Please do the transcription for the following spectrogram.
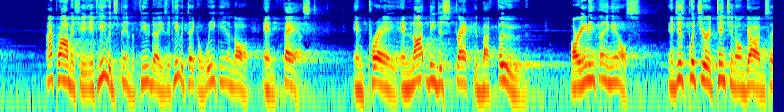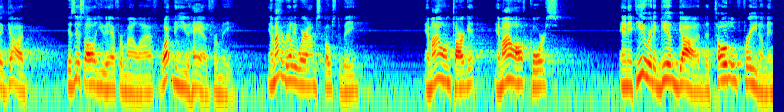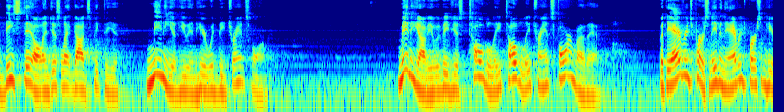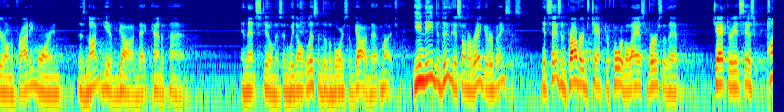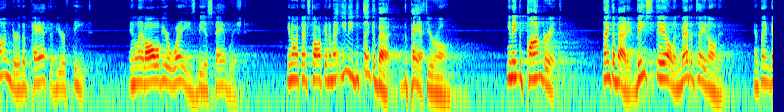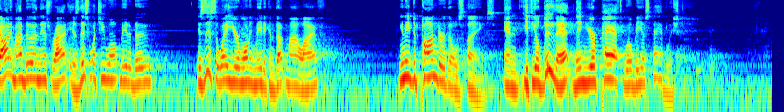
I promise you, if you would spend a few days, if you would take a weekend off and fast and pray and not be distracted by food or anything else, and just put your attention on God and say, God, is this all you have for my life? What do you have for me? Am I really where I'm supposed to be? Am I on target? Am I off course? And if you were to give God the total freedom and be still and just let God speak to you, many of you in here would be transformed. Many of you would be just totally, totally transformed by that. But the average person, even the average person here on a Friday morning, does not give God that kind of time and that stillness, and we don't listen to the voice of God that much. You need to do this on a regular basis. It says in Proverbs chapter 4, the last verse of that chapter, it says, Ponder the path of your feet and let all of your ways be established. You know what that's talking about? You need to think about the path you're on. You need to ponder it. Think about it. Be still and meditate on it. And think, God, am I doing this right? Is this what you want me to do? Is this the way you're wanting me to conduct my life? You need to ponder those things. And if you'll do that, then your path will be established.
